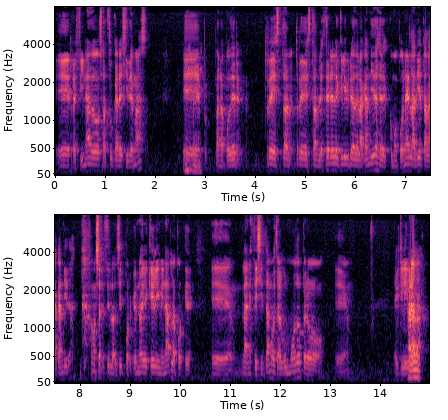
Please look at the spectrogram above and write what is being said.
eh, refinados, azúcares y demás, eh, para poder restablecer el equilibrio de la cándida, es como poner la dieta a la cándida, vamos a decirlo así, porque no hay que eliminarla, porque eh, la necesitamos de algún modo, pero equilibrada.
